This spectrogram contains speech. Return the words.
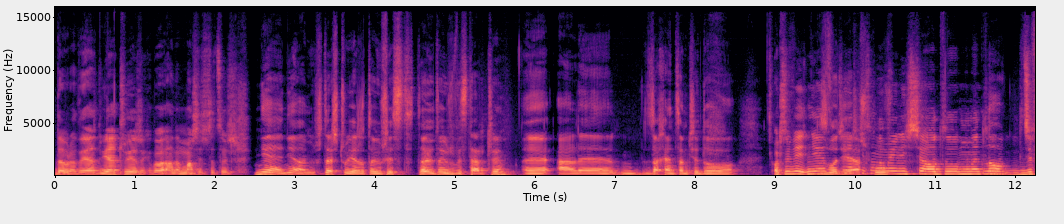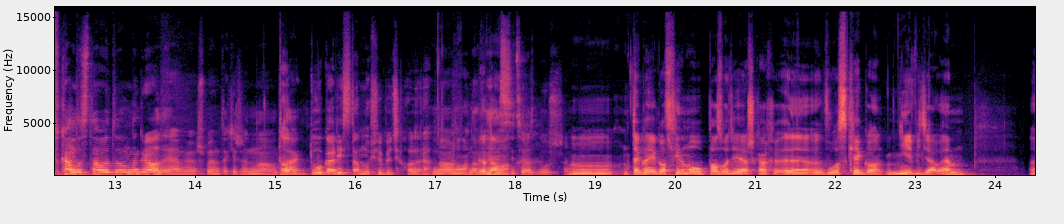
Dobra, to ja, ja czuję, że chyba Adam, masz jeszcze coś? Nie, nie mam już. Też czuję, że to już jest, to, to już wystarczy, e, ale zachęcam Cię do... Oczywiście, nie, Złodziejaszków. są na mojej liście od momentu, No. gdzie w Cannes dostały tę nagrodę. Ja już byłem taki, że no, To tak. długa lista musi być, cholera. No, no, no wiadomo. jest i coraz dłuższe. Mm, Tego jego filmu po złodziejaszkach e, włoskiego nie widziałem. E,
